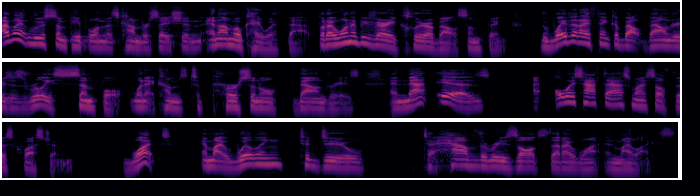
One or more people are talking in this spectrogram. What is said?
I might lose some people in this conversation, and I'm okay with that. But I want to be very clear about something. The way that I think about boundaries is really simple when it comes to personal boundaries. And that is, I always have to ask myself this question What am I willing to do to have the results that I want in my life?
